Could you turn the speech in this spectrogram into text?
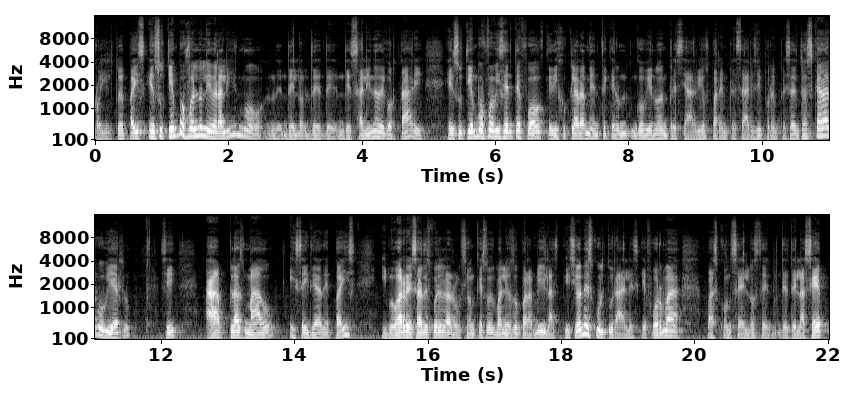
proyecto de país. En su tiempo fue el liberalismo de, de, Salinas de Gortari. En su tiempo fue Vicente Fox que dijo claramente que era un gobierno de empresarios para empresarios y por empresarios. Entonces cada gobierno ¿sí? ha plasmado esa idea de país. Y me voy a regresar después de la revolución, que eso es valioso para mí. Las misiones culturales que forma Vasconcelos desde la SEP,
